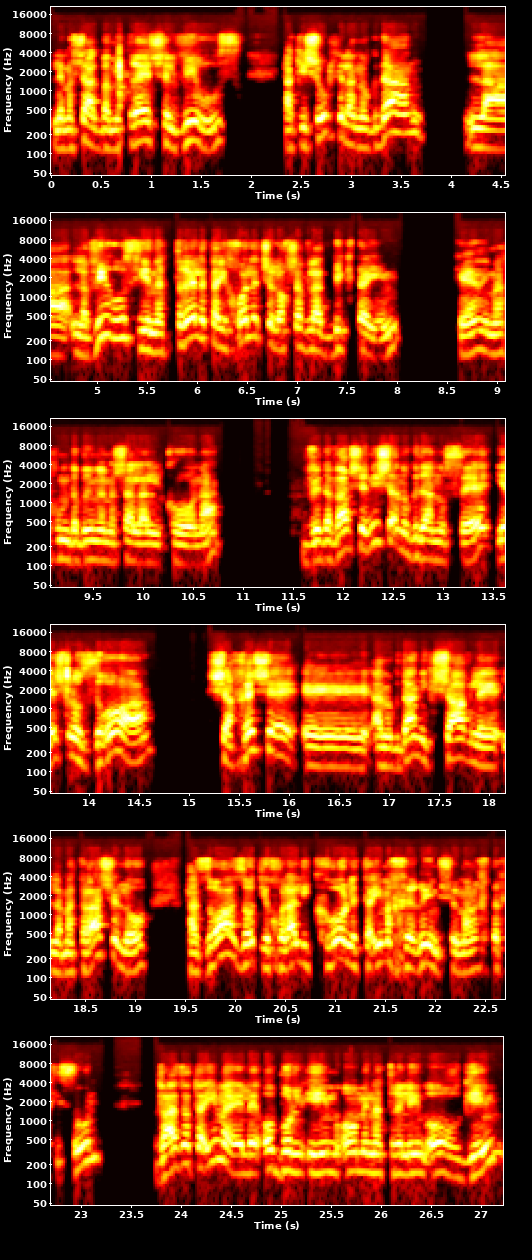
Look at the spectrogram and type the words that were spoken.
למשל, במקרה של וירוס, הקישור של הנוגדן לווירוס ינטרל את היכולת שלו עכשיו להדביק תאים, כן? אם אנחנו מדברים למשל על קורונה. ודבר שני שהנוגדן עושה, יש לו זרוע שאחרי שהנוגדן נקשר למטרה שלו, הזרוע הזאת יכולה לקרוא לתאים אחרים של מערכת החיסון ואז התאים האלה או בולעים, או מנטרלים, או הורגים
